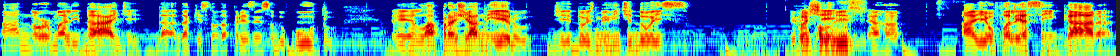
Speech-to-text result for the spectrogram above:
à normalidade da, da questão da presença do culto é, lá para janeiro de 2022. Eu ele achei... falou isso? Uhum. Aí eu falei assim, cara,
